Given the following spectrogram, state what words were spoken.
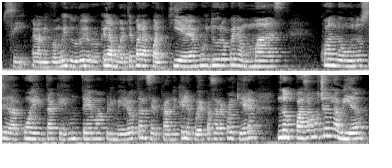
sí, para mí fue muy duro. Yo creo que la muerte para cualquiera es muy duro, pero más cuando uno se da cuenta que es un tema primero tan cercano y que le puede pasar a cualquiera. Nos pasa mucho en la vida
